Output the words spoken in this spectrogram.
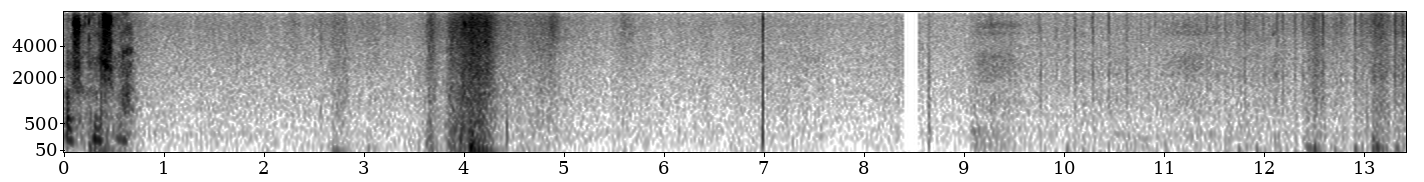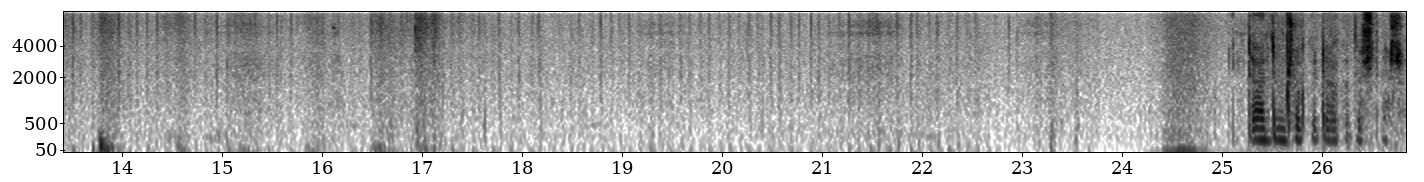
Boş konuşma. İnternetim çok kötü arkadaşlar.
